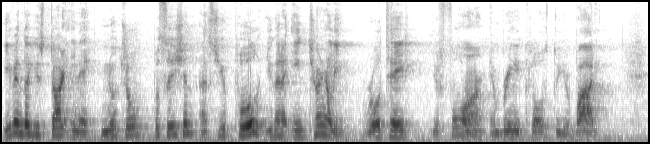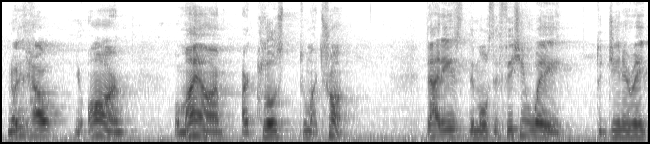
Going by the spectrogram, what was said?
even though you start in a neutral position, as you pull, you're gonna internally rotate your forearm and bring it close to your body. Notice how your arm or my arm are close to my trunk. That is the most efficient way to generate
